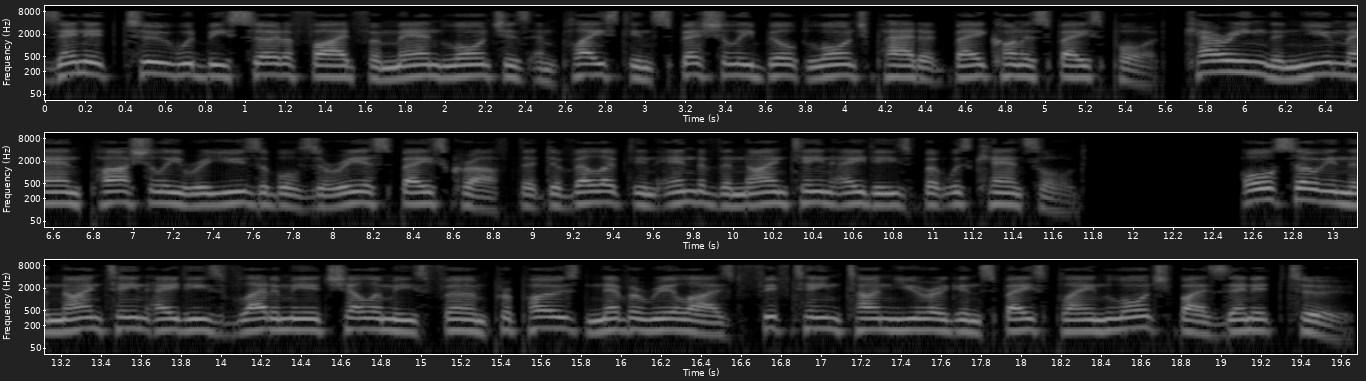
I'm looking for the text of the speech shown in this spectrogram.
Zenit 2 would be certified for manned launches and placed in specially built launch pad at Baikonur Spaceport, carrying the new manned partially reusable Zarya spacecraft that developed in end of the 1980s but was cancelled. Also in the 1980s Vladimir Chelomey's firm proposed never realized 15-ton Uragan spaceplane launched by Zenit 2.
